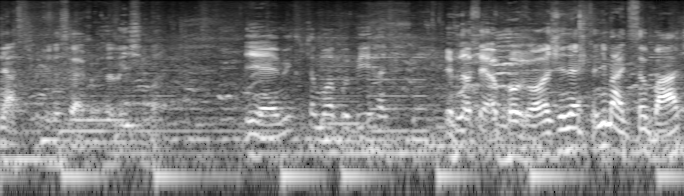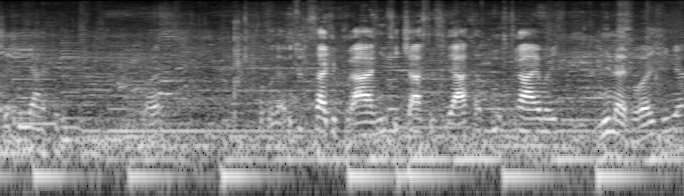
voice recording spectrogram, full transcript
колясочку до зверху залишимо. І Емік тут може побігати. І воно все обгорожене, це немає собачок ніяких. Ось. Тут всякі праздники, часто свята устраюють, дні народження.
